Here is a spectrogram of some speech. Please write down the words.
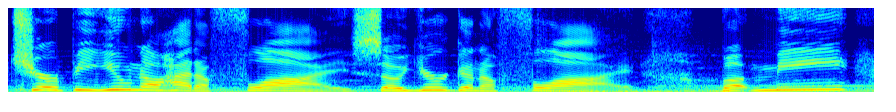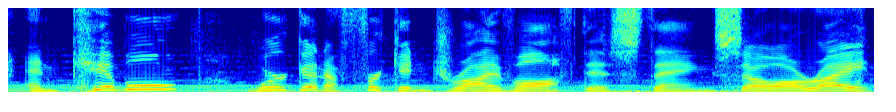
Chirpy, you know how to fly, so you're gonna fly. But me and Kibble, we're gonna freaking drive off this thing. So, all right,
